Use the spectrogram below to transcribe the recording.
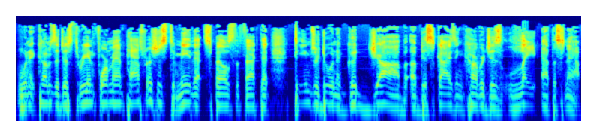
when it comes to just three and four man pass rushes. To me, that spells the fact that teams are doing a good job of disguising coverages late at the snap.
